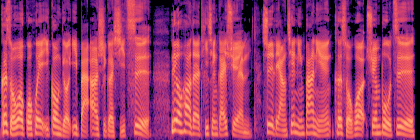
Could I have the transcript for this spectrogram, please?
科索沃国会一共有一百二十个席次。六号的提前改选是两千零八年科索沃宣布自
